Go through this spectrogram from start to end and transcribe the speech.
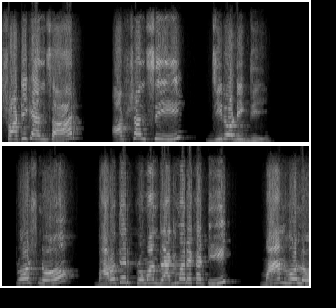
সঠিক answer option C zero degree প্রশ্ন, ভারতের প্রমাণ দ্রাঘিমা রেখাটির মান হলো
